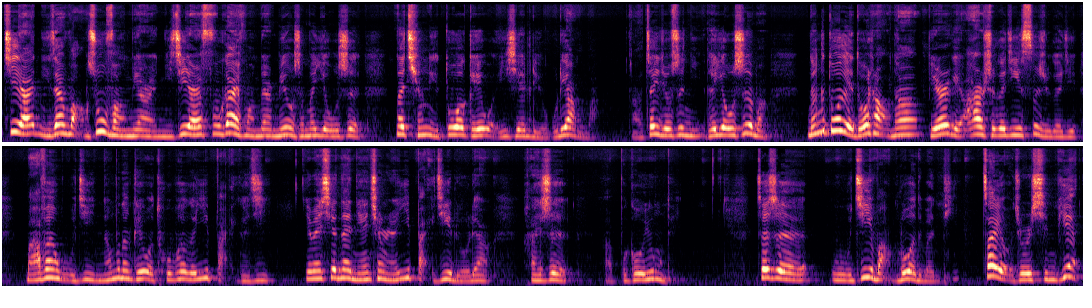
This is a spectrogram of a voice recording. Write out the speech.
既然你在网速方面，你既然覆盖方面没有什么优势，那请你多给我一些流量吧，啊，这就是你的优势嘛。能多给多少呢？别人给二十个 G、四十个 G，麻烦五 G 能不能给我突破个一百个 G？因为现在年轻人一百 G 流量还是啊不够用的，这是五 G 网络的问题。再有就是芯片，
